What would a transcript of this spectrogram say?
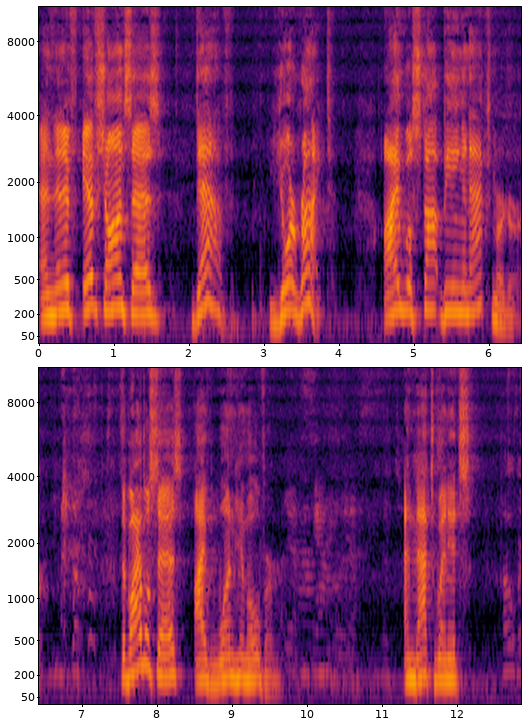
and then if, if Sean says, Dev, you're right, I will stop being an axe murderer. The Bible says, I've won him over. And that's when it's over.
